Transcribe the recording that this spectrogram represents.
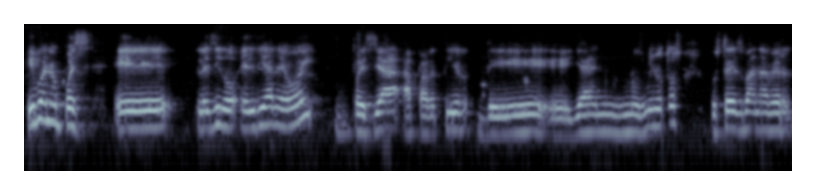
Y bueno, pues eh, les digo, el día de hoy, pues ya a partir de eh, ya en unos minutos, ustedes van a ver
